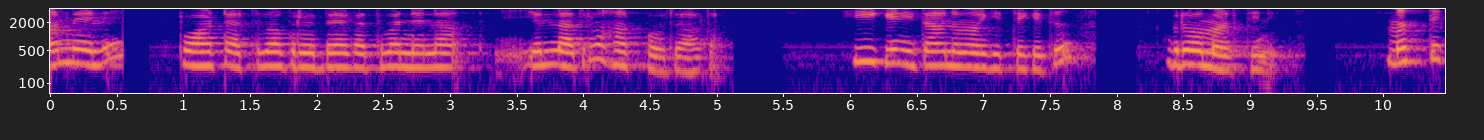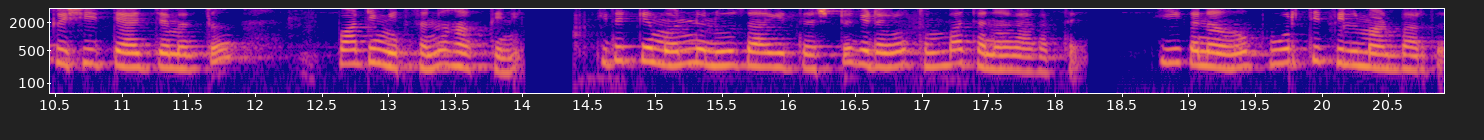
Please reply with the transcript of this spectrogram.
ಆಮೇಲೆ ಪಾಟ್ ಅಥವಾ ಗ್ರೋ ಬ್ಯಾಗ್ ಅಥವಾ ನೆಲ ಎಲ್ಲಾದರೂ ಹಾಕ್ಬೋದು ಆಗ. ಹೀಗೆ ನಿಧಾನವಾಗಿ ತೆಗೆದು ಗ್ರೋ ಮಾಡ್ತೀನಿ. ಮತ್ತು ಕೃಷಿ ತ್ಯಾಜ್ಯ ಮತ್ತು ಪಾಟಿ ಮಿಕ್ಸನ್ನು ಹಾಕ್ತೀನಿ. ಇದಕ್ಕೆ ಮಣ್ಣು ಲೂಸ್ ಆಗಿದ್ದಷ್ಟು ಗಿಡಗಳು ತುಂಬ ಚೆನ್ನಾಗಾಗತ್ತೆ. ಈಗ ನಾವು ಪೂರ್ತಿ ಫಿಲ್ ಮಾಡಬಾರ್ದು.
